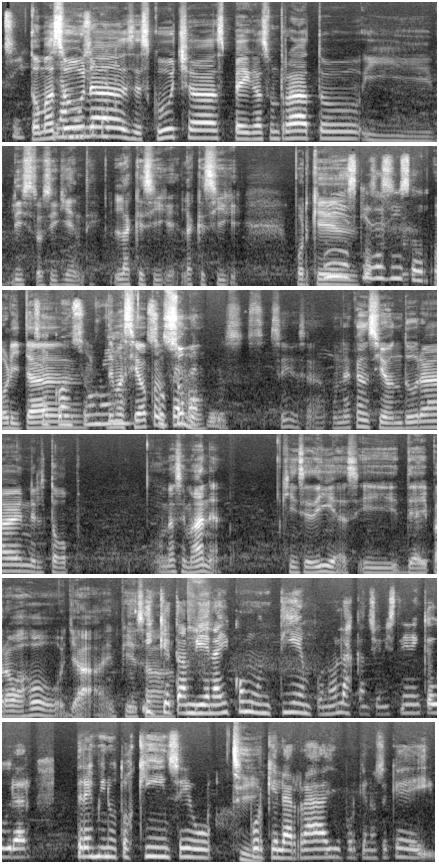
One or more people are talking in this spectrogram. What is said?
sí, tomas unas, escuchas, pegas un rato y listo, siguiente. La que sigue, la que sigue. Porque es que así, ahorita consume demasiado consumo. Sí, o sea, una canción dura en el top una semana. 15 días y de ahí para abajo ya empieza. Y que también hay como un tiempo, ¿no? Las canciones tienen que durar 3 minutos 15 o porque la radio, porque no sé qué.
